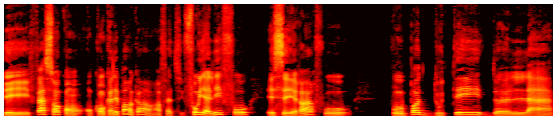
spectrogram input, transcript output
des façons qu'on ne connaît pas encore, en fait. Il faut y aller, il faut essayer-erreur, il faut, faut pas douter de la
